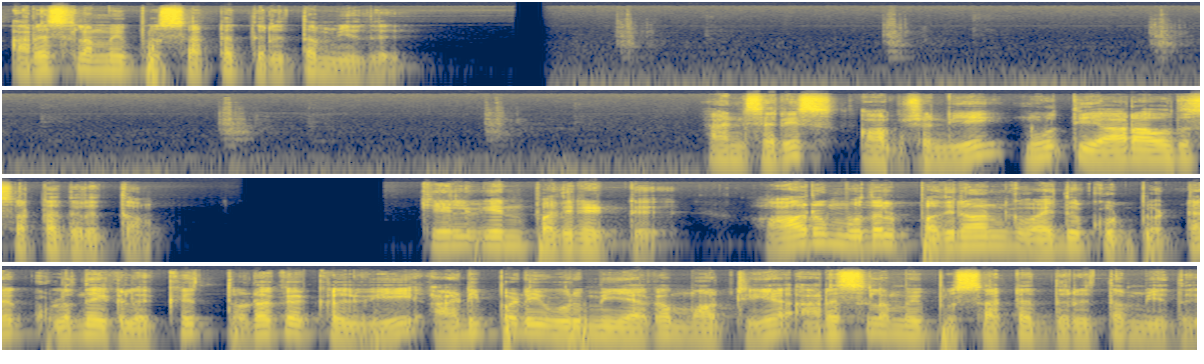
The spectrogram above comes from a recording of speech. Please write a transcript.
அரசியலமைப்பு சட்ட திருத்தம் இது. ஆன்சர் இஸ் ஆப்ஷன் ஏ நூற்றி ஆறாவது சட்ட திருத்தம். கேள்வி எண் பதினெட்டு. ஆறு முதல் பதினான்கு வயதுக்குட்பட்ட குழந்தைகளுக்கு தொடக்க கல்வியை அடிப்படை உரிமையாக மாற்றிய அரசியலமைப்பு சட்ட திருத்தம் இது.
